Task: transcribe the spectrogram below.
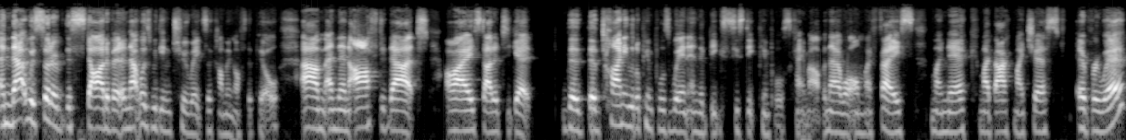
And that was sort of the start of it. And that was within two weeks of coming off the pill. Um, and then after that, I started to get the, the tiny little pimples went and the big cystic pimples came up. And they were on my face, my neck, my back, my chest, everywhere.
